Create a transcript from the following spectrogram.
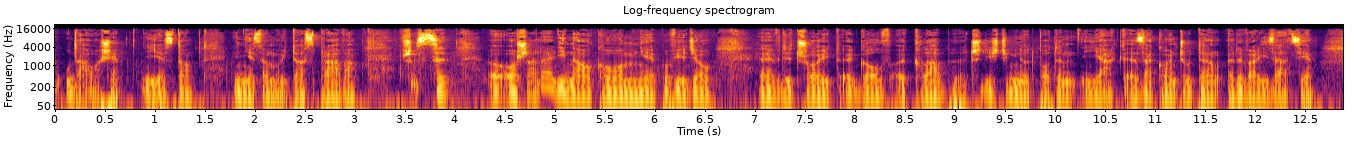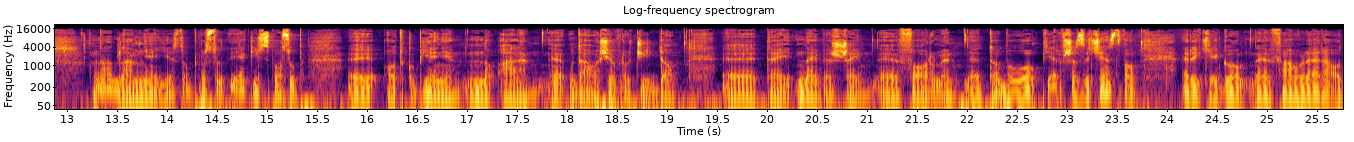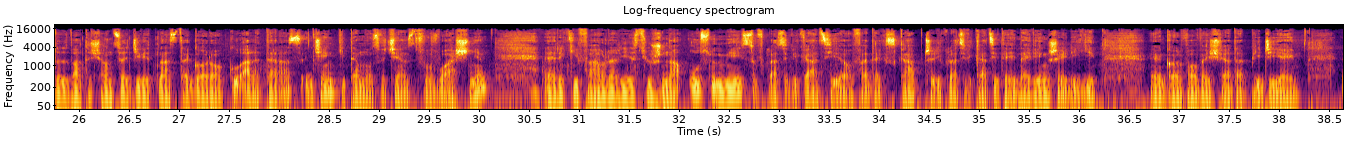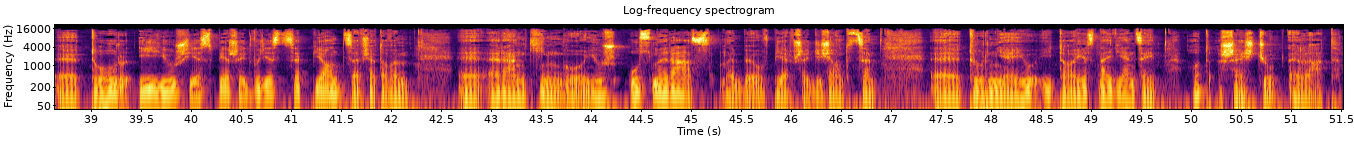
udało się. Jest to niesamowita sprawa. Wszyscy oszaleli naokoło mnie, powiedział w Detroit Golf Club 30 minut po tym, jak zakończył tę rywalizację. No, dla mnie jest to po prostu w jakiś sposób odkupienie, no ale udało się wrócić do tej najwyższej formy. To było pierwsze zwycięstwo Rykiego Fowlera od 2019 roku, ale teraz dzięki temu zwycięstwu właśnie Ricky Fowler jest już na ósmym miejscu w klasyfikacji o FedEx Cup, czyli klasyfikacji tej największej ligi golfowej świata PGA Tour i już jest w pierwszej 25 w światowym rankingu. Już ósmy raz był w pierwszej dziesiątce turnieju i to jest najwięcej od sześciu lat.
